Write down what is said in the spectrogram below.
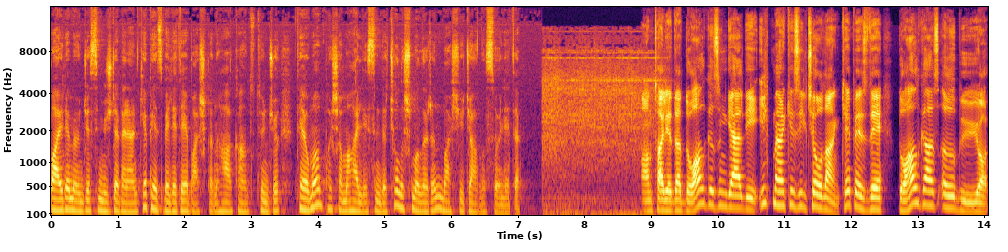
Bayram öncesi müjde veren Kepez Belediye Başkanı Hakan Tütüncü, Teoman Paşa Mahallesi'nde çalışmaların başlayacağını söyledi. Antalya'da doğalgazın geldiği ilk merkez ilçe olan Kepez'de doğalgaz ağı büyüyor.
